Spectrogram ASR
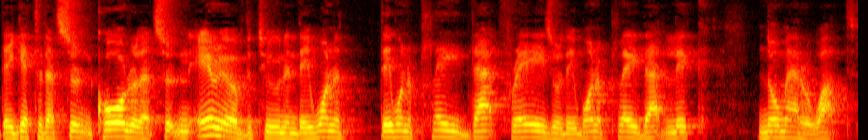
they get to that certain chord or that certain area of the tune and they want to they want to play that phrase or they want to play that lick no matter what.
